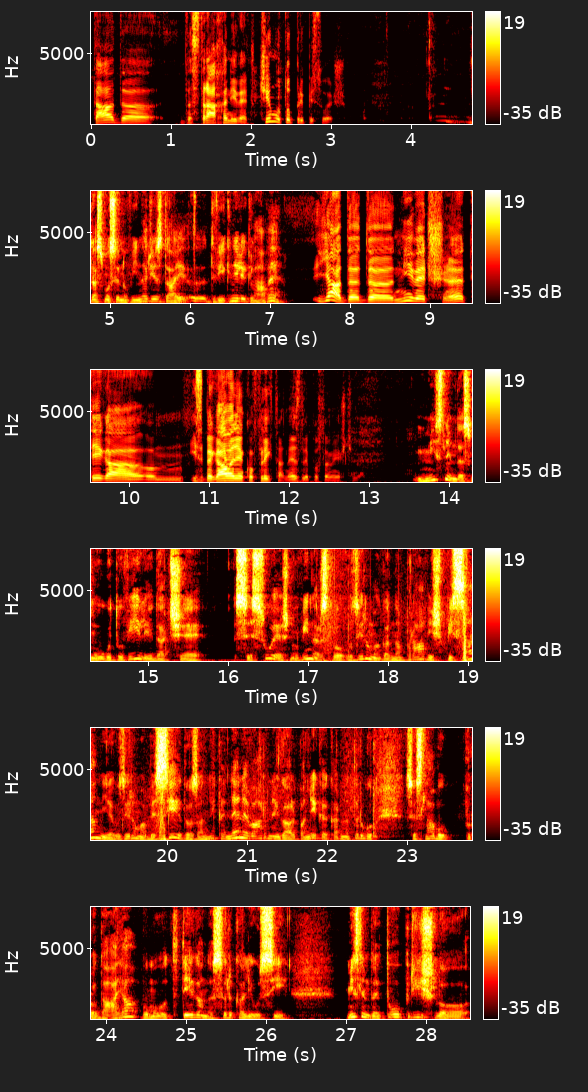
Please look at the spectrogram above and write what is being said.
ta, da, da straha ni več. Čemu to pripisuješ? Da smo se novinarji zdaj uh, dvignili glave. Ja, da, da ni več ne, tega um, izbegavanja konflikta ne, z lepo slovenščino. Mislim, da smo ugotovili, da če sesuješ novinarstvo, oziroma ga napraviš pisanje, oziroma besedo za nekaj nenevarnega ali pa nekaj, kar na trgu se slabo prodaja, bomo od tega nasrkali vsi. Mislim, da je to prišlo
